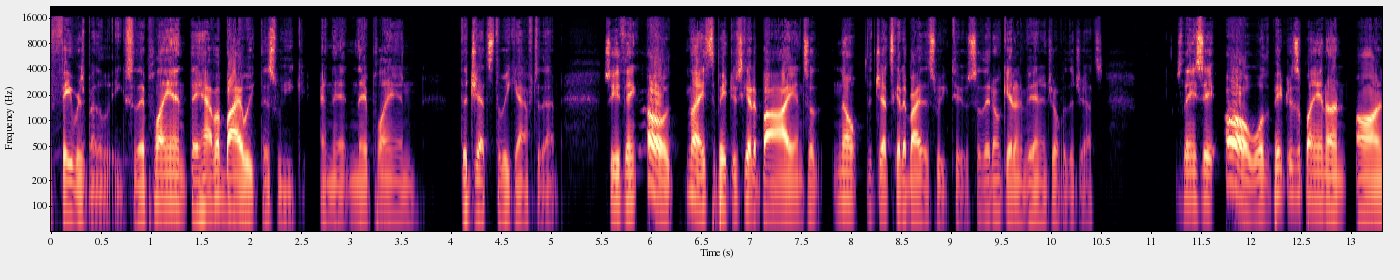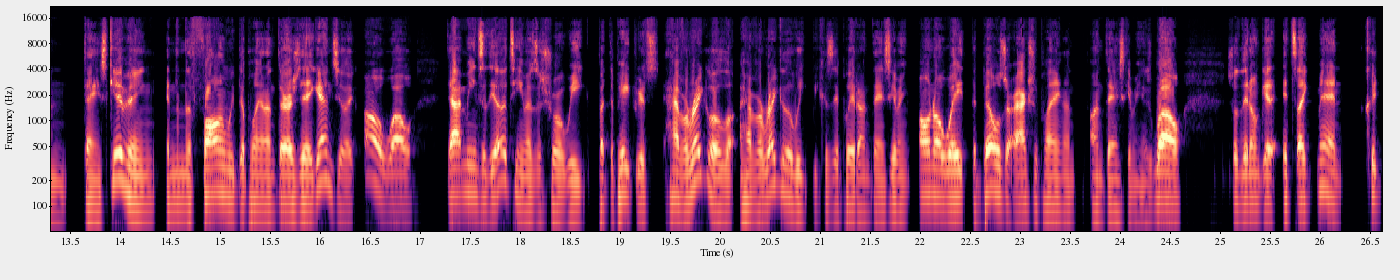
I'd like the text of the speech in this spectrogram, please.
favors by the league. So they're playing. They have a bye week this week, and then they're playing the Jets the week after that. So you think, oh, nice, the Patriots get a bye, and so no, the Jets get a bye this week too, so they don't get an advantage over the Jets. So then you say, oh, well, the Patriots are playing on on Thanksgiving, and then the following week they're playing on Thursday again. So you're like, oh, well, that means that the other team has a short week, but the Patriots have a regular have a regular week because they played on Thanksgiving. Oh no, wait, the Bills are actually playing on, on Thanksgiving as well so they don't get it's like man could,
